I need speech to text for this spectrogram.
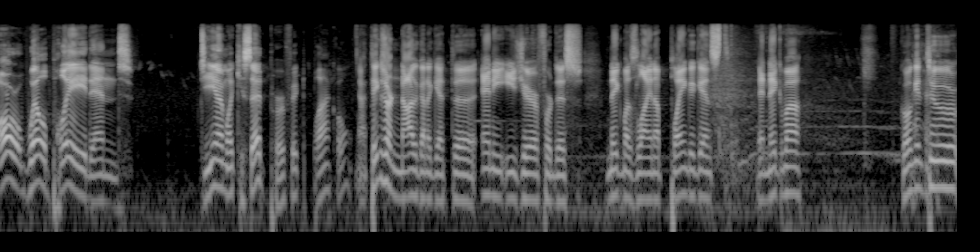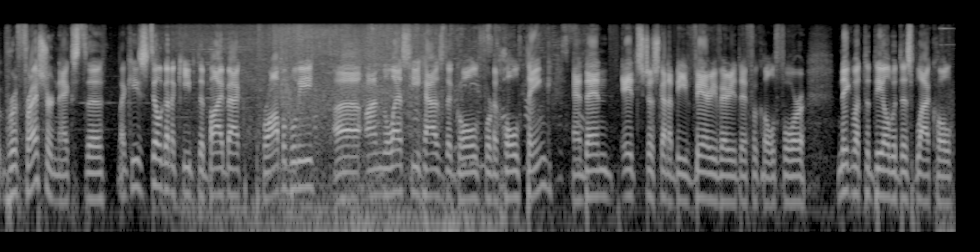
all well played. And DM, like you said, perfect black hole. Uh, things are not going to get uh, any easier for this Nigma's lineup. Playing against Enigma. Going into Refresher next. Uh, like, he's still going to keep the buyback, probably, uh, unless he has the goal for the whole thing. And then it's just going to be very, very difficult for Nigma to deal with this black hole.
